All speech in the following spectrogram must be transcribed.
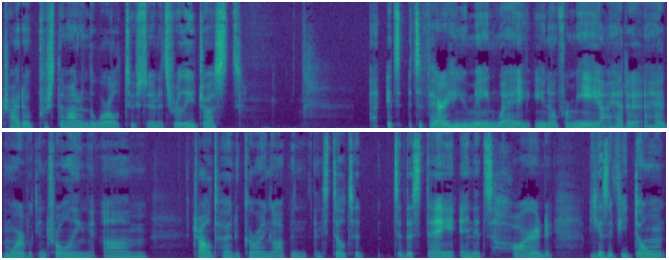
try to push them out in the world too soon. It's really just it's it's a very humane way you know. For me i had a i had more of a controlling um childhood growing up and and still to to this day. And it's hard because if you don't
